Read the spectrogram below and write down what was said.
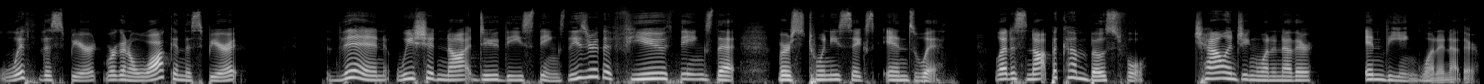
with the Spirit, we're going to walk in the Spirit then we should not do these things. These are the few things that verse 26 ends with. Let us not become boastful, challenging one another, envying one another.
